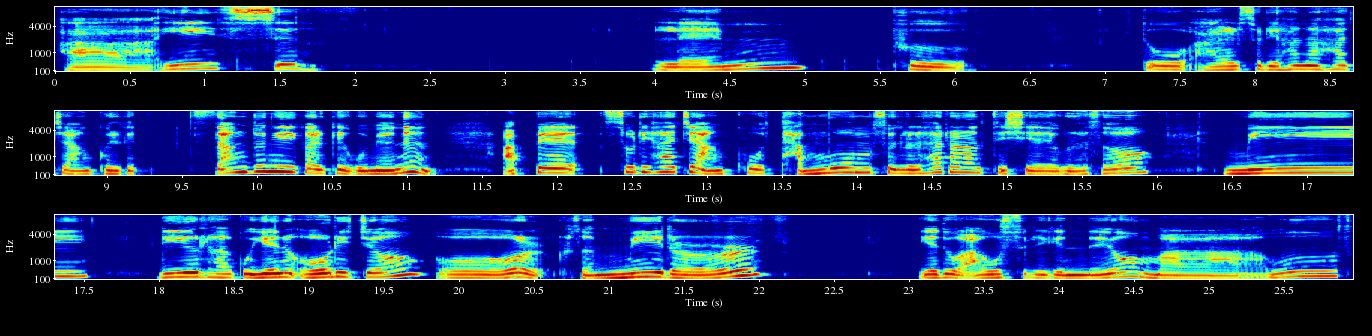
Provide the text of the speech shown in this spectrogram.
아이스 램프 또알 소리 하나 하지 않고 이렇게 쌍둥이가 이렇게 오면은 앞에 소리 하지 않고 단모음 소리를 하라는 뜻이에요. 그래서 미 리을하고 얘는 얼이죠. 얼. 그래서 mirror 얘도 아웃 소리겠네요. 마우스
